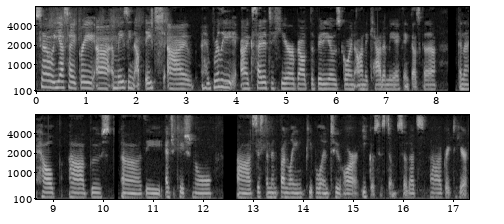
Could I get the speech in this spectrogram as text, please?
So yes, I agree. Uh, amazing updates. Uh, I'm really uh, excited to hear about the videos going on Academy. I think that's gonna gonna help uh, boost uh, the educational uh, system and funneling people into our ecosystem. So that's great to hear.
